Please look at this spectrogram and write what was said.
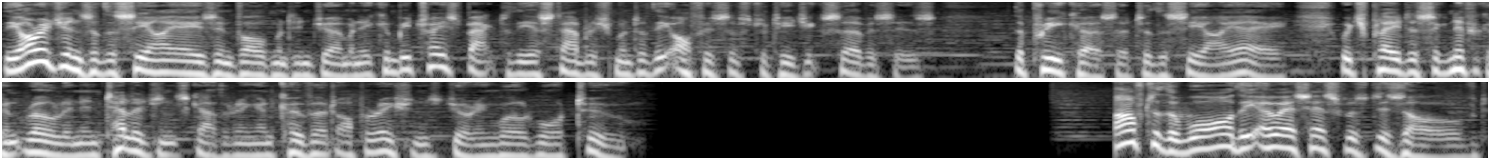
The origins of the CIA's involvement in Germany can be traced back to the establishment of the Office of Strategic Services, the precursor to the CIA, which played a significant role in intelligence gathering and covert operations during World War II. After the war, the OSS was dissolved,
